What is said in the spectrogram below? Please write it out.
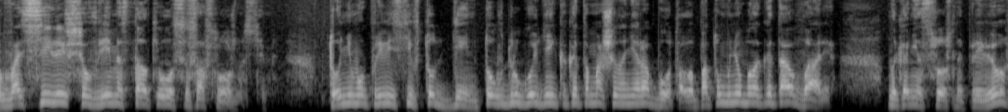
Василий все время сталкивался со сложностями. То не мог привезти в тот день, то в другой день какая-то машина не работала, потом у него была какая-то авария. Наконец сосны привез,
